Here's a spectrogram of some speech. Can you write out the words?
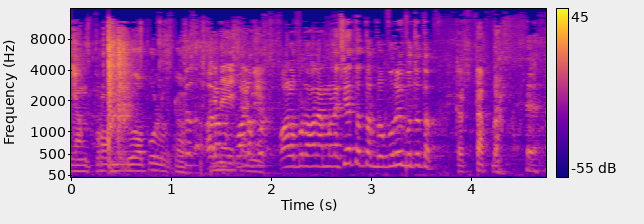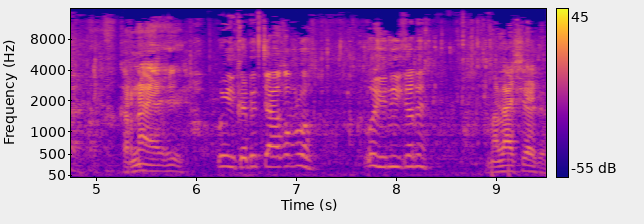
Yang promo 20 tuh. Orang Ini walaupun, walaupun orang Malaysia tetap dua puluh ribu tetap. Tetap bang. Karena eh, Wih ikannya cakep loh. Wih ini ikannya. Malaysia itu.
